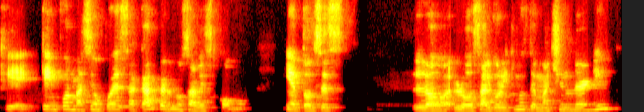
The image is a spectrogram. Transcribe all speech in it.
qué, qué información puedes sacar, pero no sabes cómo. Y entonces los algoritmos de Machine Learning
